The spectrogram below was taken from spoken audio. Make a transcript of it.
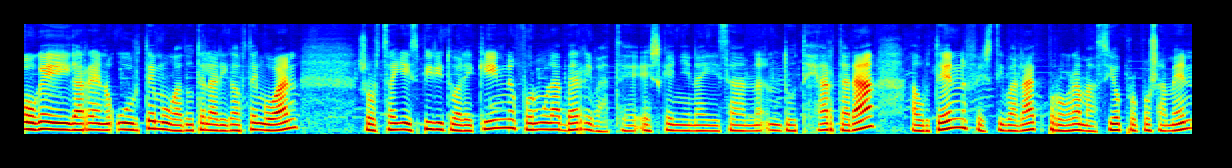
Hogei garren urte muga dutelari gaurtengoan, sortzaile espirituarekin formula berri bat eskaini nahi izan dute hartara, aurten festivalak programazio proposamen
